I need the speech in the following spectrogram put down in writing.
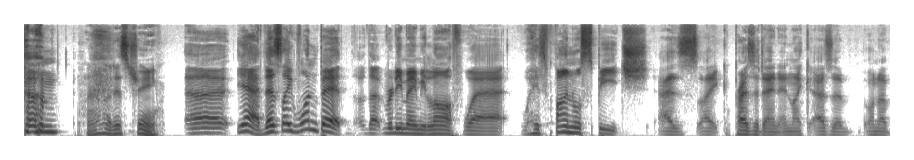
um Well, that is true. uh, yeah, there's like one bit that really made me laugh where his final speech as like president and like as a on a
